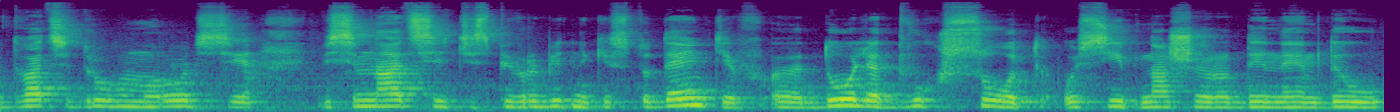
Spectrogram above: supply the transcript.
в 22-му році 18 співробітників студентів, доля 200 осіб нашої родини МДУ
